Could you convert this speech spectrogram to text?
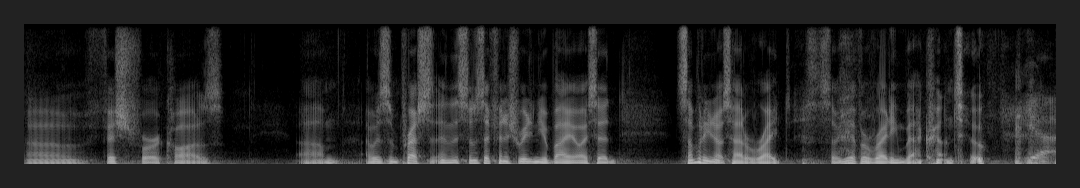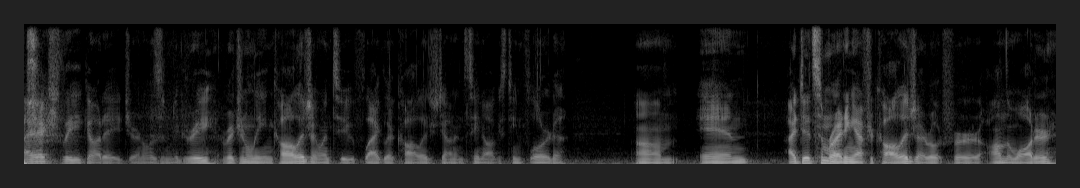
uh, Fish for a Cause. Um, I was impressed. And as soon as I finished reading your bio, I said, somebody knows how to write. So you have a writing background, too. yeah, I actually got a journalism degree originally in college. I went to Flagler College down in St. Augustine, Florida. Um, and I did some writing after college. I wrote for On the Water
